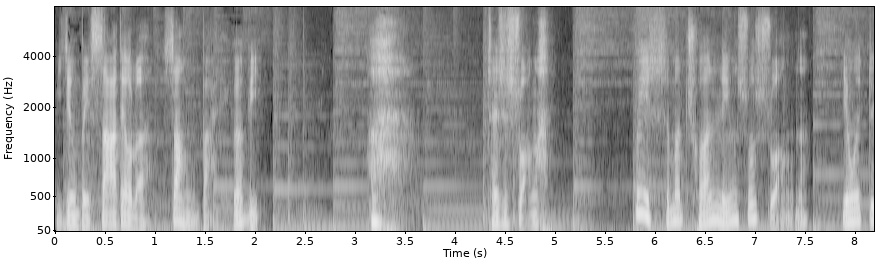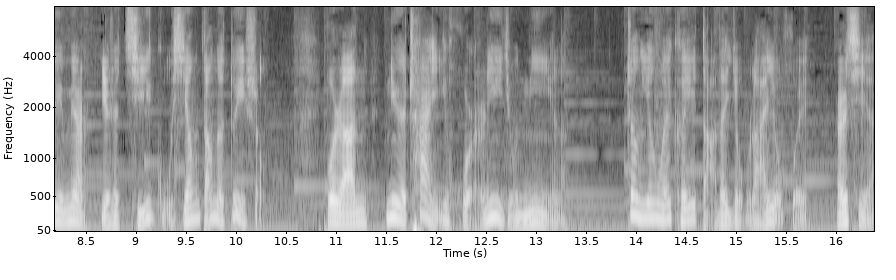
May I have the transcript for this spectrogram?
已经被杀掉了上百个币。啊！真是爽啊！为什么传灵说爽呢？因为对面也是旗鼓相当的对手，不然虐菜一会儿你就腻了。正因为可以打得有来有回，而且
